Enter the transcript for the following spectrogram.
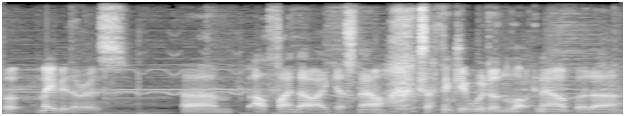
But maybe there is. Um, I'll find out, I guess, now, because I think it would unlock now, but uh,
